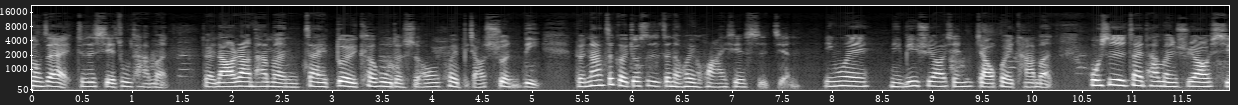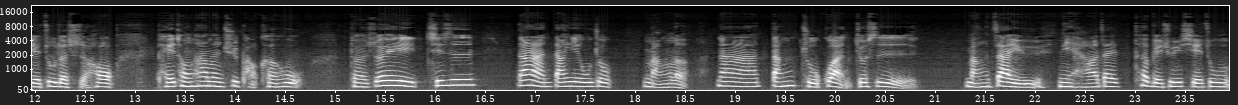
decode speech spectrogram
用在就是协助他们，对，然后让他们在对客户的时候会比较顺利，对，那这个就是真的会花一些时间，因为你必须要先教会他们，或是在他们需要协助的时候陪同他们去跑客户，对，所以其实当然当业务就忙了，那当主管就是忙在于你还要再特别去协助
